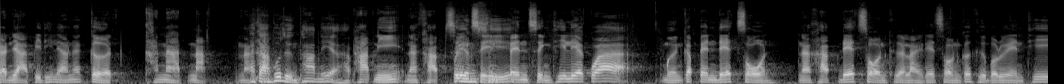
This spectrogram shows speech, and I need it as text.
กันยาปีที่แล้วเนี่ยเกิดขนาดหนักนะอาคจารรับย์พูดถึงภาพนี้เหรอครับภาพนี้นะครับเปลี่ซึ่งยนสีสิ่งเป็นสิ่งที่เรียกว่าเหมือนกับเป็นเด d โซนนะครับเด d โซนคืออะไรเด d โซนก็คือบริเวณที่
